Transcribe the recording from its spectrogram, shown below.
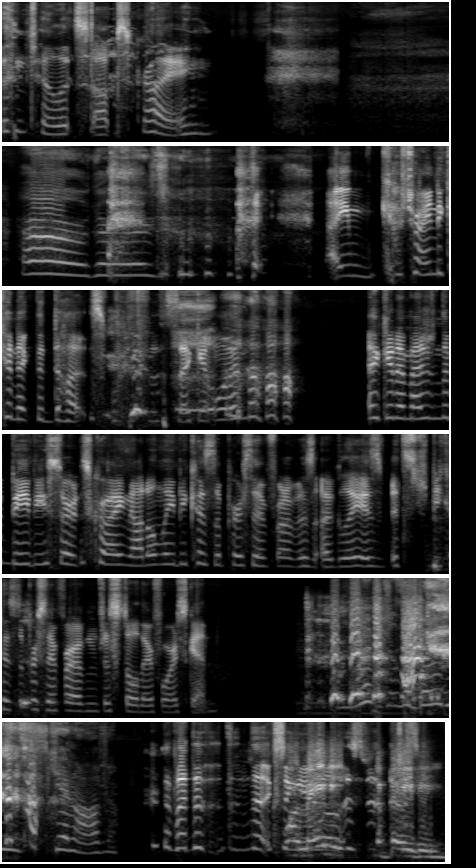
until it stops crying. Oh, God. I'm trying to connect the dots with the second one. I can imagine the baby starts crying not only because the person in front of him is ugly, is it's because the person in front of him just stole their foreskin. Rip the baby's skin off. But the, the next thing Or you know maybe is the just, baby.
